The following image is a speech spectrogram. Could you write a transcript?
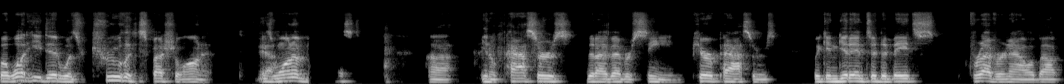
but what he did was truly special on it. He's yeah. one of the best, uh, you know, passers that I've ever seen, pure passers. We can get into debates forever now about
